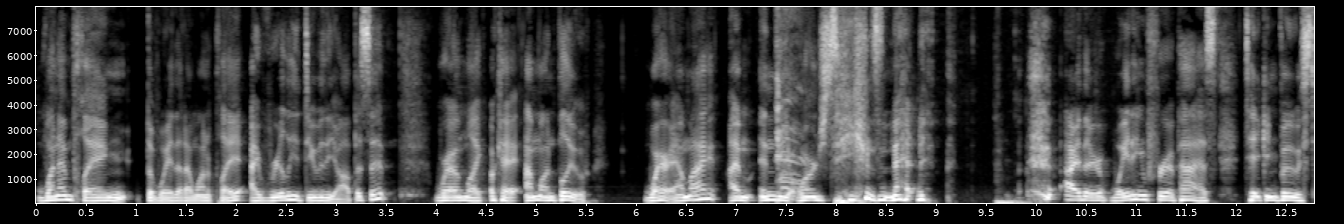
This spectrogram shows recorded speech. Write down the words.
when I'm playing the way that I want to play, I really do the opposite, where I'm like, okay, I'm on blue. Where am I? I'm in the orange team's net. Either waiting for a pass, taking boost,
